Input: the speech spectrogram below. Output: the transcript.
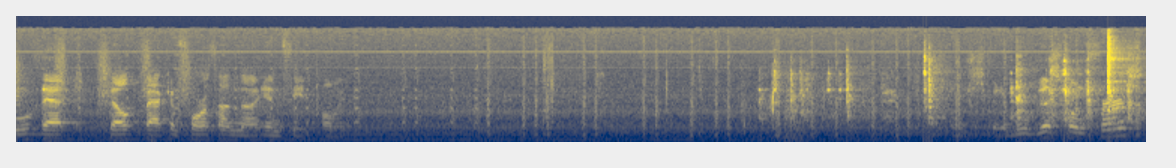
move that belt back and forth on the infeed pulley. I'm just gonna move this one first.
